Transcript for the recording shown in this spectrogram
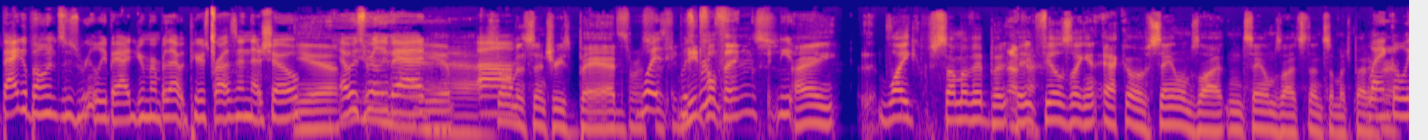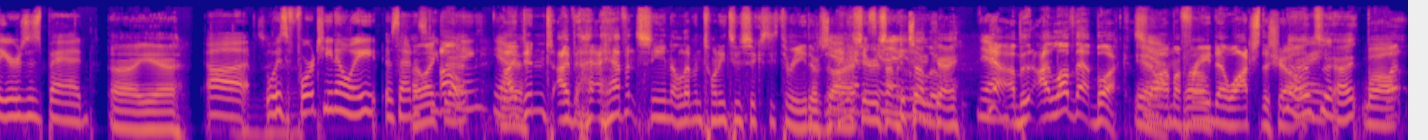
Bag of Bones was really bad. You remember that with Pierce Brosnan that show? yeah, That was really bad. Yep. Uh, Storm of the Century's bad. Source was- material. was Needful Roof- Things. Ne- I like some of it, but Okay. it feels like an echo of Salem's Lot, and Salem's Lot's done so much better. Langoliers is bad. Uh, yeah, Uh, was 1408? Is that a I like Stephen that. King? Yeah. I didn't. I've, I haven't seen eleven twenty two sixty three. There's That's all a right. series on Haven't it's seen Hulu. okay. Yeah. but I love that book, so Yeah. I'm afraid to watch the show. No, it's, I, well, But,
